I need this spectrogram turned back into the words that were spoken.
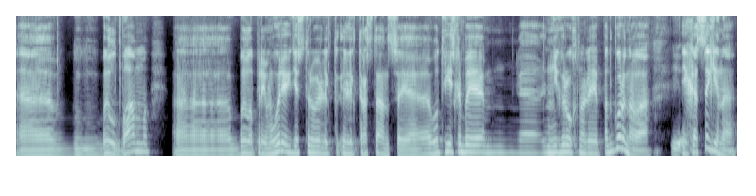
был БАМ, было Приморье, где строили электростанции. Вот если бы не грохнули Подгорного и, и Косыгина,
